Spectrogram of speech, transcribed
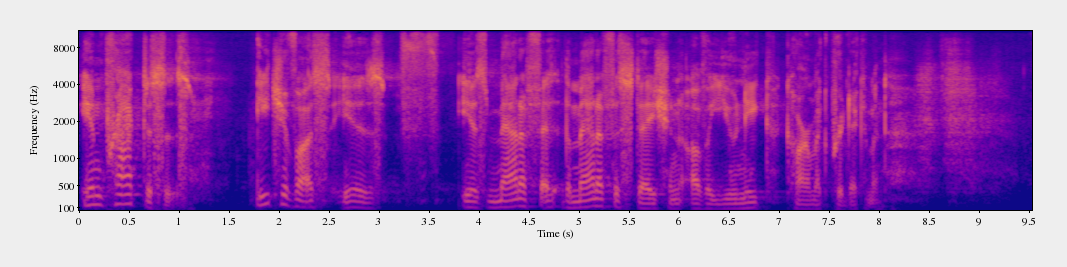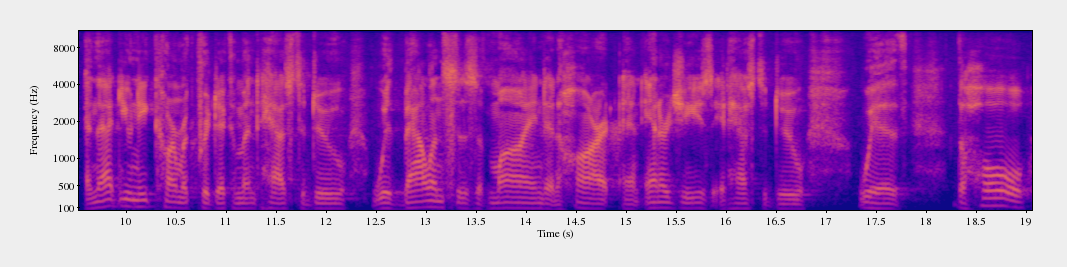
In practices, each of us is is manifest, the manifestation of a unique karmic predicament. And that unique karmic predicament has to do with balances of mind and heart and energies. It has to do with the whole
